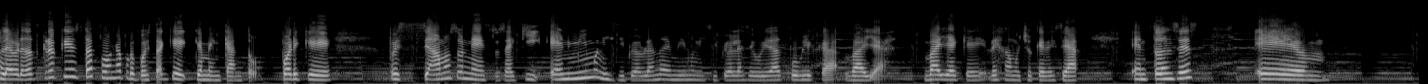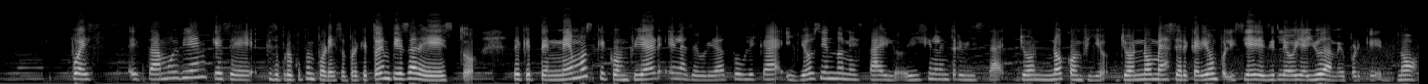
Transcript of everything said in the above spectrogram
La verdad creo que esta fue una propuesta que, que me encantó, porque pues seamos honestos, aquí en mi municipio, hablando de mi municipio, la seguridad pública, vaya, vaya que deja mucho que desear. Entonces, eh, pues está muy bien que se, que se preocupen por eso, porque todo empieza de esto, de que tenemos que confiar en la seguridad pública y yo siendo honesta, y lo dije en la entrevista, yo no confío, yo no me acercaría a un policía y decirle, oye, ayúdame, porque no,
